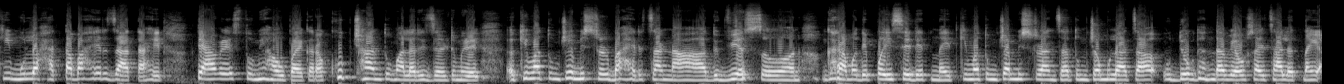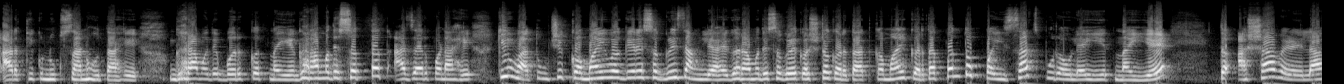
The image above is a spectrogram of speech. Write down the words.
की मुलं हाताबाहेर जात आहेत त्यावेळेस तुम्ही हा उपाय करा. खूप छान तुम्हाला रिझल्ट मिळेल. किंवा तुमचे मिस्टर बाहेरचा नाद व्यसन घरामध्ये पैसे देत नाहीत किंवा तुमच्या मिस्टरांचा तुमच्या मुलाचा उद्योगधंदा व्यवसाय चालत नाही आर्थिक नुकसान होत आहे घरामध्ये बरकत नाहीये घरामध्ये सतत आजारपण आहे किंवा तुमची कमाई वगैरे सगळी चांगली आहे घरामध्ये सगळे कष्ट करतात कमाई करतात पण तो पैसाच पुरवल्या येत नाहीये. तर अशा वेळेला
